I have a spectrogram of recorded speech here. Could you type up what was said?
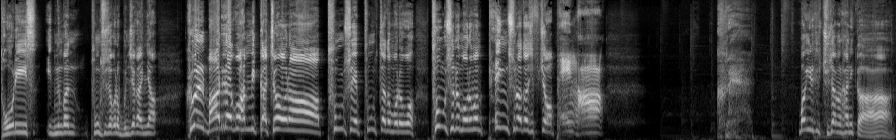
돌이 있는 건 풍수적으로 문제가 있냐? 그걸 말이라고 합니까, 전하? 풍수의 풍자도 모르고 풍수를 모르면 팽수라도 하십시오. 팽하. 그래. 막 이렇게 주장을 하니까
